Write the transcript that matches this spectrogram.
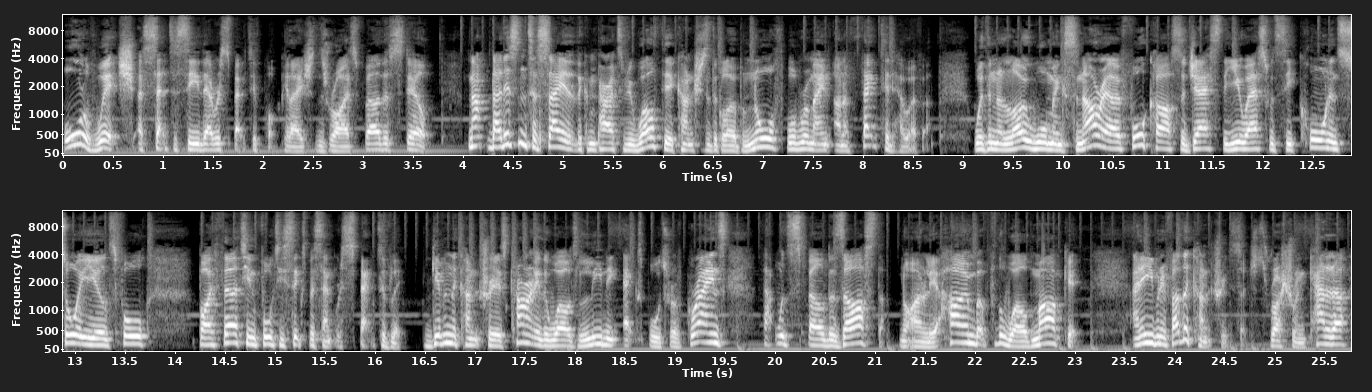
all of which are set to see their respective populations rise further still. Now, that isn't to say that the comparatively wealthier countries of the global north will remain unaffected, however. Within a low warming scenario, forecasts suggest the US would see corn and soy yields fall by 30 and 46% respectively. Given the country is currently the world's leading exporter of grains, that would spell disaster, not only at home, but for the world market. And even if other countries, such as Russia and Canada,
